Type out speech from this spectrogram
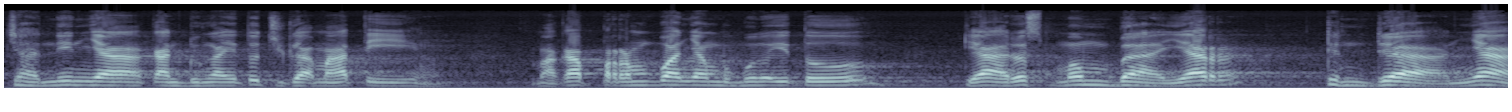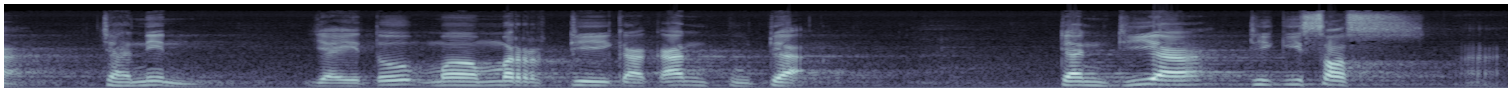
janinnya kandungan itu juga mati. Maka perempuan yang membunuh itu dia harus membayar dendanya janin yaitu memerdekakan budak. Dan dia dikisos nah,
